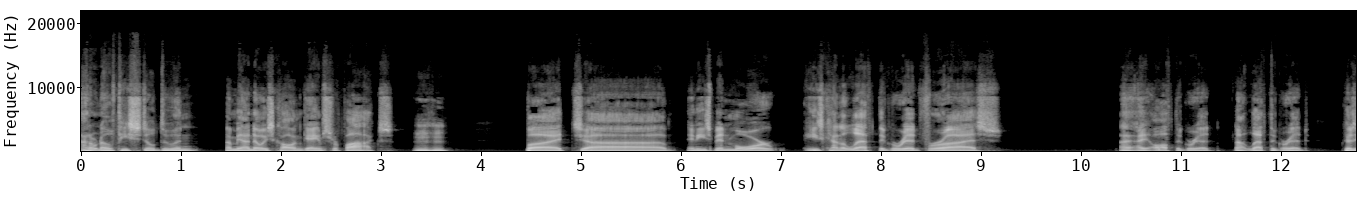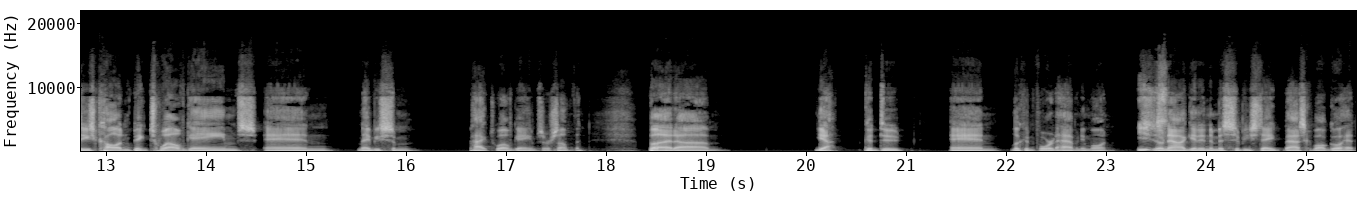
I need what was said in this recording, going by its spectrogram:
I don't know if he's still doing. I mean, I know he's calling games for Fox, Mm-hmm. but uh, and he's been more. He's kind of left the grid for us. I, I off the grid, not left the grid, because he's calling Big Twelve games and maybe some Pac twelve games or something. But um, yeah, good dude, and looking forward to having him on. So now I get into Mississippi State basketball. Go ahead.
